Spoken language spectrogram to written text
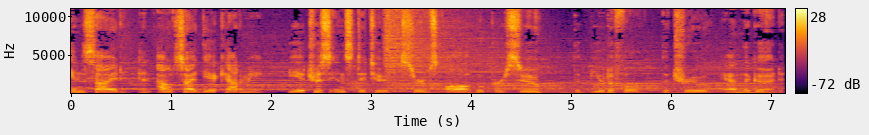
inside and outside the academy, Beatrice Institute serves all who pursue the beautiful, the true, and the good.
